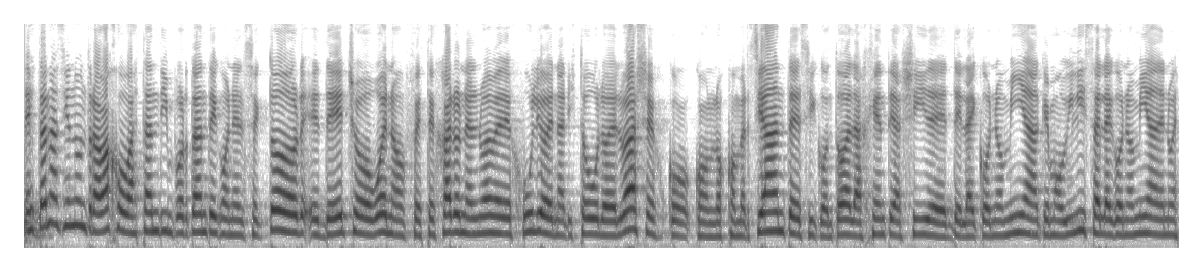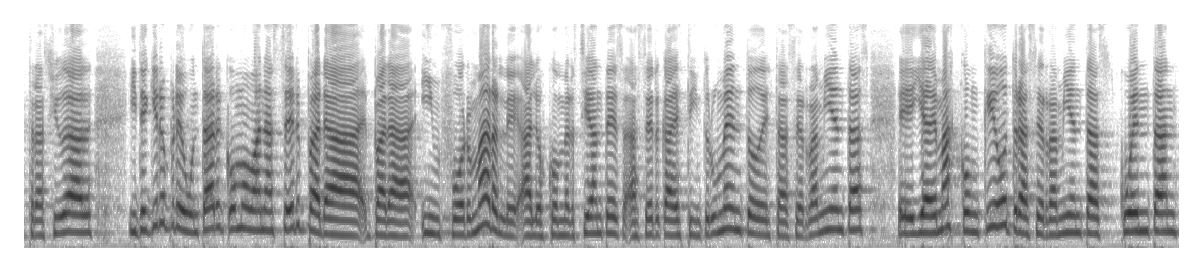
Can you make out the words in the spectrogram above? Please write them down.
están haciendo un trabajo bastante importante con el sector. Eh, de hecho, bueno, festejaron el 9 de julio en Aristóbulo del Valle con, los comerciantes y con toda la gente allí de, la economía que moviliza la economía de nuestra ciudad. Y te quiero preguntar cómo van a hacer para, para informarle a los comerciantes acerca de este instrumento, de estas herramientas y además con qué otras herramientas cuentan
